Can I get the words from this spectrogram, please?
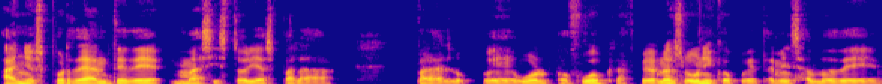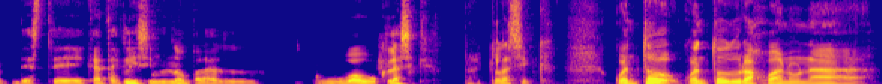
años por delante de más historias para, para el eh, World of Warcraft, pero no es lo único, porque también se habló de, de este Cataclysm, ¿no? Para el WoW Classic. Classic. ¿Cuánto, cuánto dura, Juan, una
